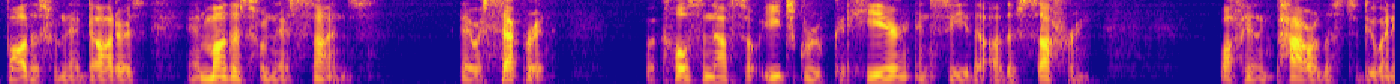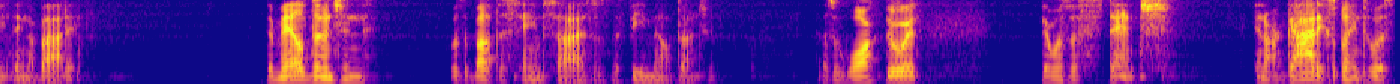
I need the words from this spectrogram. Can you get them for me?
fathers from their daughters, and mothers from their sons. They were separate, but close enough so each group could hear and see the other's suffering, while feeling powerless to do anything about it. The male dungeon was about the same size as the female dungeon. As we walked through it, there was a stench, and our guide explained to us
